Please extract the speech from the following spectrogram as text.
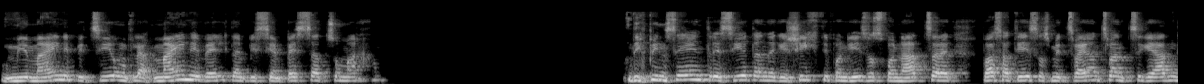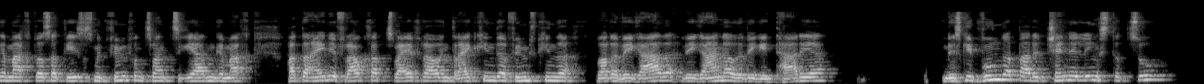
um mir meine Beziehung, vielleicht meine Welt ein bisschen besser zu machen. Und ich bin sehr interessiert an der Geschichte von Jesus von Nazareth. Was hat Jesus mit 22 Jahren gemacht? Was hat Jesus mit 25 Jahren gemacht? Hat er eine Frau gehabt, zwei Frauen, drei Kinder, fünf Kinder? War er Veganer, Veganer oder Vegetarier? Und es gibt wunderbare Channelings dazu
